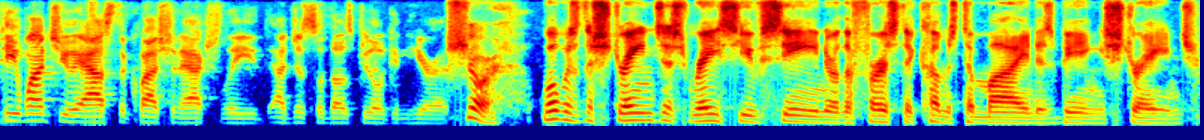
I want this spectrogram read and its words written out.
Pete, why don't you ask the question actually, uh, just so those people can hear it? Sure. What was the strangest race you've seen, or the first that comes to mind as being strange?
